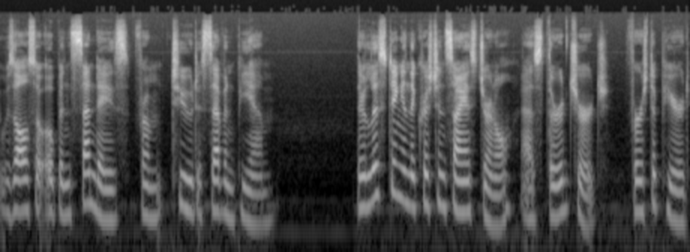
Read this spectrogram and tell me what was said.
It was also open Sundays from 2 to 7 p.m. Their listing in the Christian Science Journal as Third Church first appeared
